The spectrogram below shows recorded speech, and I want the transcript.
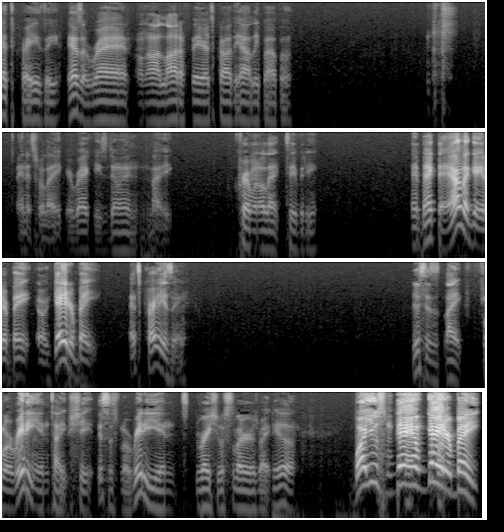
That's crazy. There's a ride on a lot of fairs called the Alibaba. and it's for like Iraqis doing like criminal activity. And back to alligator bait or gator bait. That's crazy. This is like Floridian type shit. This is Floridian racial slurs right here. Boy, you some damn gator bait.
